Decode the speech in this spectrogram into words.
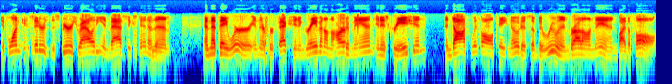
If one considers the spirituality and vast extent of them, and that they were, in their perfection, engraven on the heart of man in his creation, and doth withal take notice of the ruin brought on man by the fall.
